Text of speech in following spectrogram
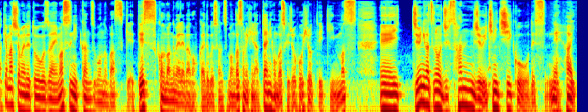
明けましておめでとうございます。日刊ズボンのバスケです。この番組はレバーが北海道ブースのズボンがその日にあった日本バスケ情報を拾っていきます。えー12月の31日以降ですね。はい。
